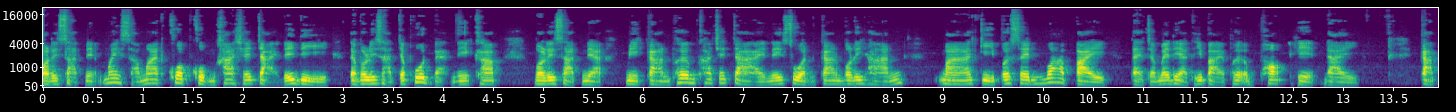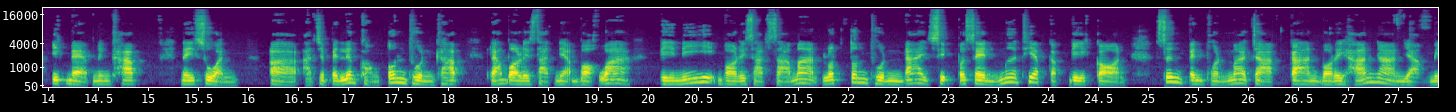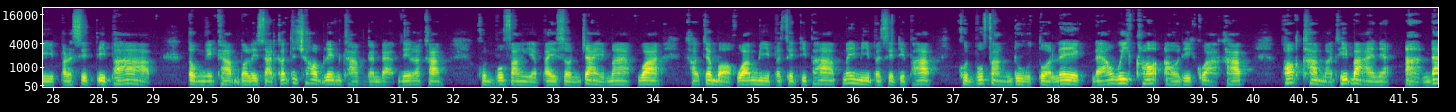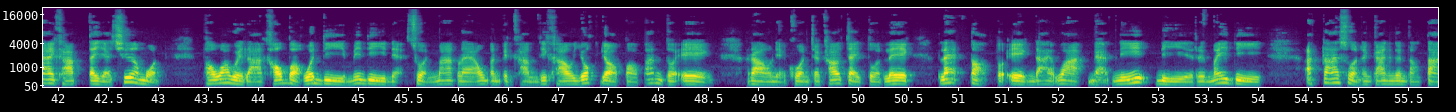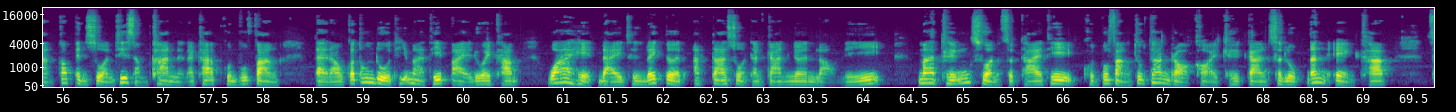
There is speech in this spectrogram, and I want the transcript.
บริษัทเนี่ยไม่สามารถควบคุมค่าใช้จ่ายได้ดี แต่บริษัทจะพูดแบบนี้ครับ บริษัทเนี่ยมีการเพิ่มค่าใช้จ่ายในส่วนการบริหารมากี่เปอร์เซ็นต์ว่าไป แต่จะไม่ได้อธิบายเพิ่มเพราะเหตุใด กับอีกแบบหนึ่งครับ ในส่วนอาจจะเป็นเรื่องของต้นทุนครับ แล้วบริษัทเนี่ยบอกว่า ปีนี้บริษัทสามารถลดต้นทุนได้ 10%เมื่อเทียบกับปีก่อน ซึ่งเป็นผลมาจากการบริหารงานอย่างมีประสิทธิภาพ ตรงนี้ครับบริษัทเขาจะชอบเล่นคำกันแบบนี้ละครับ คุณผู้ฟังอย่าไปสนใจมากว่า เขาจะบอกว่ามีประสิทธิภาพไม่มีประสิทธิภาพ คุณผู้ฟังดูตัวเลขแล้ววิเคราะห์เอาดีกว่าครับ เพราะคำอธิบายเนี่ยอ่านได้ครับ แต่อย่าเชื่อหมด เพราะว่าเวลาเขาบอกว่าดีไม่ดีเนี่ยส่วนมากแล้วมันเป็นคำที่เขายกยอปอปั้นตัวเอง เราเนี่ยควรจะเข้าใจตัวเลข และตอบตัวเองได้ว่าแบบนี้ดีหรือไม่ดี อัตราส่วนทางการเงินต่างๆ ก็เป็นส่วนที่สำคัญนะครับ คุณผู้ฟังแต่เราก็ต้องดูที่มาที่ไปด้วยครับ ว่าเหตุใดถึงได้เกิดอัตราส่วนทางการเงินเหล่านี้มาถึงส่วนสุดท้ายที่คุณผู้ฟังทุกท่านรอคอยคือการสรุปนั่นเองครับ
